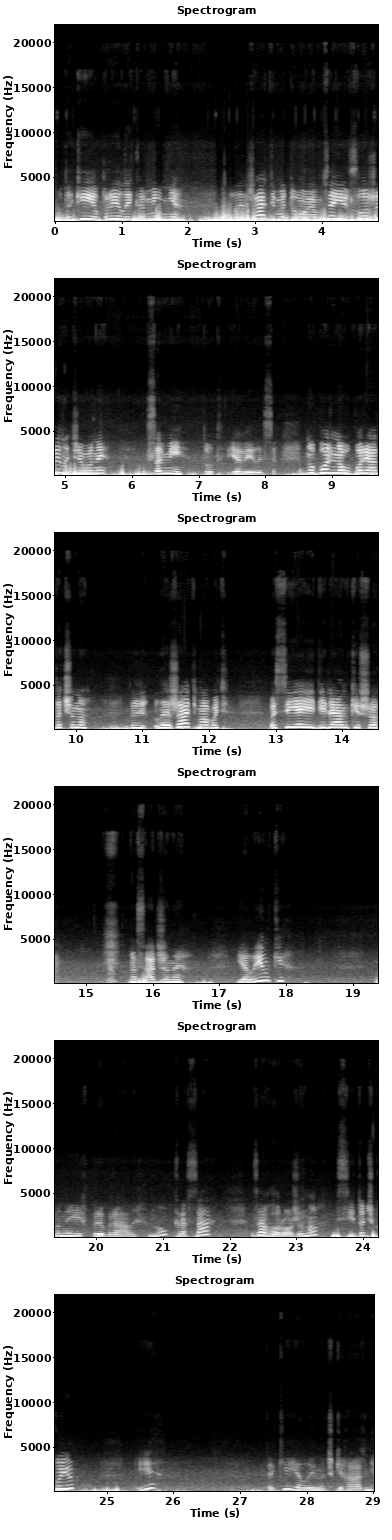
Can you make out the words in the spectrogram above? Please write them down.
Отакі брили каміння лежать, і ми думаємо, це їх зложили, чи вони самі тут явилися. Ну, больно упорядочено лежать, мабуть, ось цієї ділянки, що насаджені ялинки, вони їх прибрали. Ну, краса загорожено сіточкою і такі ялиночки гарні.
